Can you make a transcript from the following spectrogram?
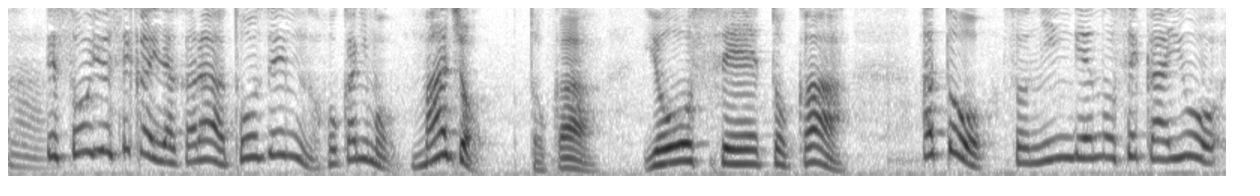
うんで、そういう世界だから、当然他にも魔女とか、妖精とか、あと、その人間の世界を、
